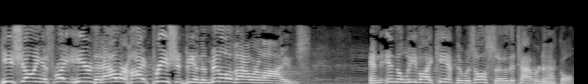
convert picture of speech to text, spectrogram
he's showing us right here that our high priest should be in the middle of our lives. And in the Levi camp, there was also the tabernacle.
